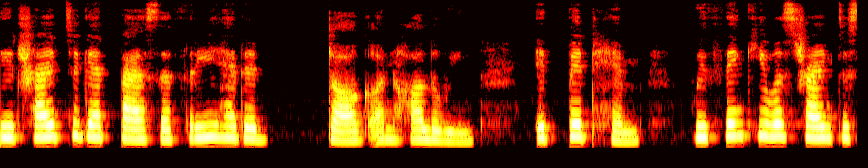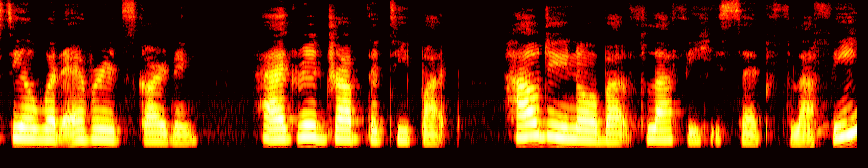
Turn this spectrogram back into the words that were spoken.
He tried to get past a three-headed dog on Halloween. It bit him. We think he was trying to steal whatever it's guarding. Hagrid dropped the teapot. How do you know about Fluffy? he said. Fluffy?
